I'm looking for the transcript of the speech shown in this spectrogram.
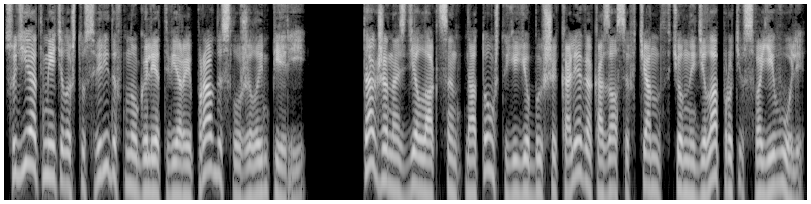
Судья отметила, что Свиридов много лет верой и правды служил империи. Также она сделала акцент на том, что ее бывший коллега оказался втянут в темные дела против своей воли.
